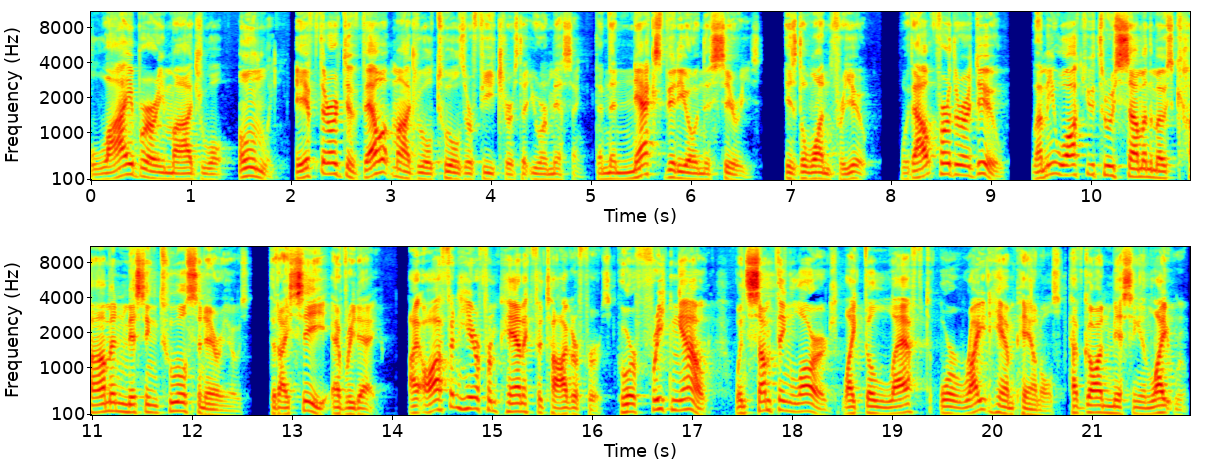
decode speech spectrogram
library module only. If there are develop module tools or features that you are missing, then the next video in this series is the one for you. Without further ado, let me walk you through some of the most common missing tool scenarios that I see every day. I often hear from panic photographers who are freaking out when something large like the left or right hand panels have gone missing in Lightroom.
